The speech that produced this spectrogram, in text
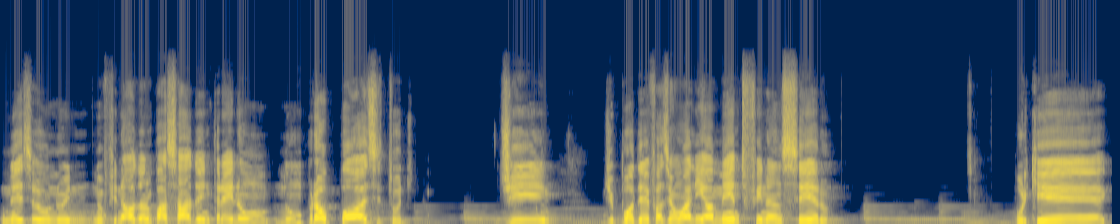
Nesse, no, no final do ano passado, eu entrei num, num propósito de, de poder fazer um alinhamento financeiro. Porque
